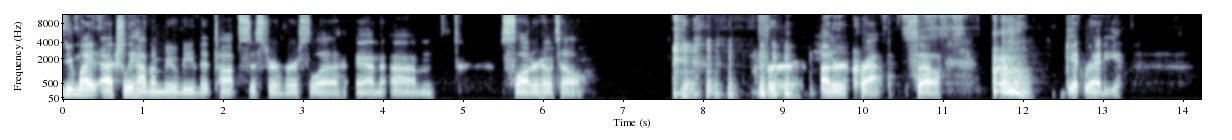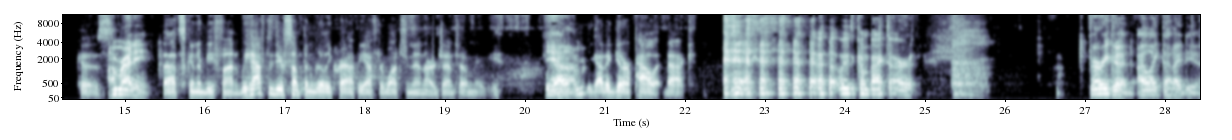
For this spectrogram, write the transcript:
you might actually have a movie that tops Sister Ursula and um, Slaughter Hotel for utter crap. So get ready because I'm ready. that's going to be fun. We have to do something really crappy after watching an Argento movie. We Yeah. gotta, we got to get our palate back. we have to come back to Earth. Very good. I like that idea.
